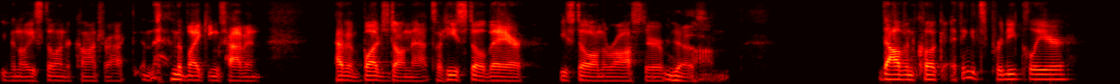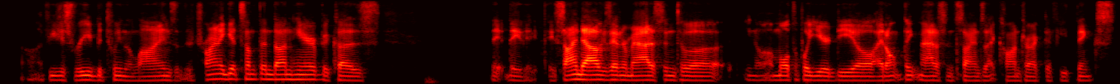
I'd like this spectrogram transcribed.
even though he's still under contract, and then the Vikings haven't haven't budged on that, so he's still there. He's still on the roster. Yes. Um, Dalvin Cook, I think it's pretty clear uh, if you just read between the lines that they're trying to get something done here because they they they- they signed Alexander Mattison to a you know a multiple year deal. I don't think Mattison signs that contract if he thinks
